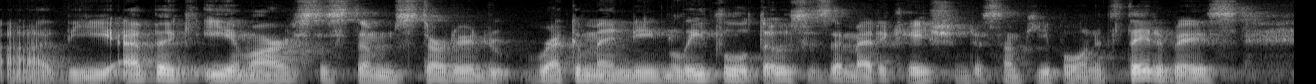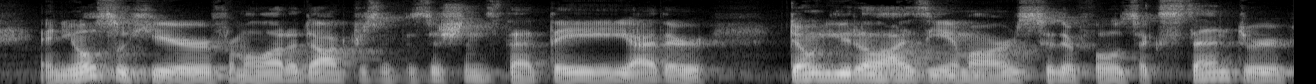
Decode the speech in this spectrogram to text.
Uh, the Epic EMR system started recommending lethal doses of medication to some people in its database. And you also hear from a lot of doctors and physicians that they either don't utilize EMRs to their fullest extent or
